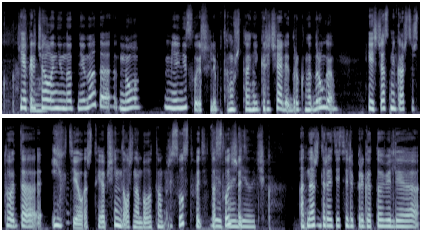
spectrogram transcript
Кошмар. Я кричала, не надо, не надо, но меня не слышали, потому что они кричали друг на друга. И сейчас мне кажется, что это их дело, что я вообще не должна была там присутствовать, это Бедная слышать. девочка. Однажды родители приготовили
